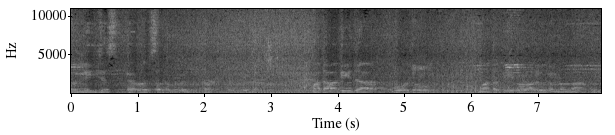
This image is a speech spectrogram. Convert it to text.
റിലീജിയസ് ടെററിസവും നമ്മൾ മതാതീത ബോധവും മത തീവ്രവാദവും തമ്മിലുള്ള ഒരു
